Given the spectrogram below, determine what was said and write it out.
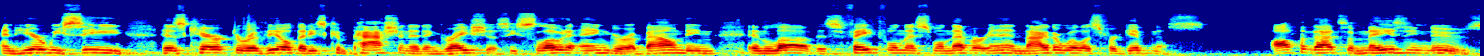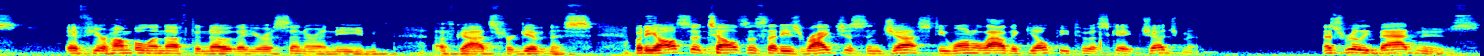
And here we see his character revealed that he's compassionate and gracious. He's slow to anger, abounding in love. His faithfulness will never end, neither will his forgiveness. All of that's amazing news if you're humble enough to know that you're a sinner in need of God's forgiveness. But he also tells us that he's righteous and just. He won't allow the guilty to escape judgment. That's really bad news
